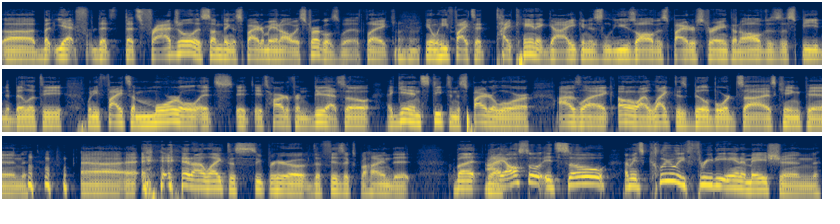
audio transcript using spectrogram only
Uh, but yet f- that's that's fragile is something that Spider-Man always struggles with. Like you know, when he fights a Titanic guy, he can just use all of his spider strength and all of his speed and ability. When he fights a mortal, it's it, it's harder for him to do that. So again, steeped in the spider lore, I was like, oh, I like this billboard size Kingpin, uh, and I like the superhero, the physics behind it. But I also, it's so, I mean, it's clearly 3D animation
